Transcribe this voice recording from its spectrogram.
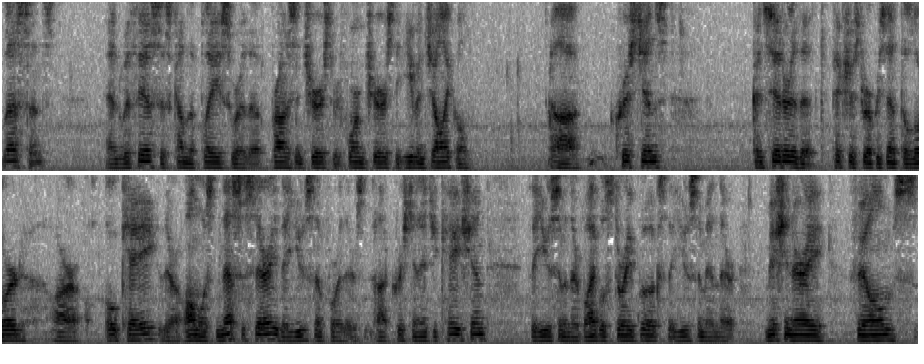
lessons. And with this has come the place where the Protestant church, the Reformed church, the evangelical uh, Christians consider that pictures to represent the Lord are okay. They're almost necessary. They use them for their uh, Christian education. They use them in their Bible story books. They use them in their missionary films.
